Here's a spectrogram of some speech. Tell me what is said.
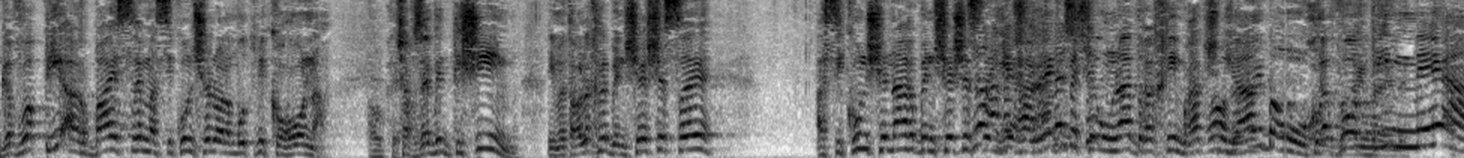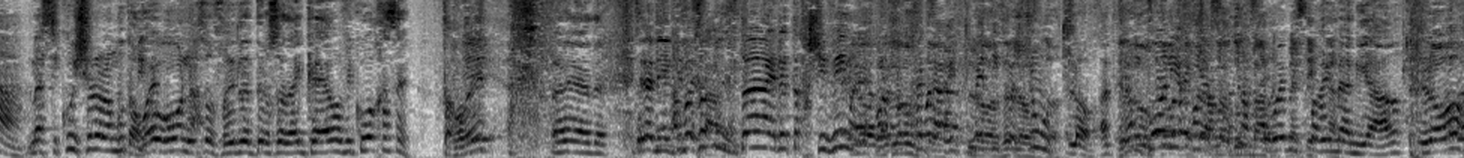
גבוה פי 14 מהסיכון שלו למות מקורונה. אוקיי. עכשיו זה בן 90, אם אתה הולך לבן 16, הסיכון שנער בן 16 לא, ייהרג בתאונת דרכים, רק לא, שנייה, גבוה הדברים פי האלה. 100 מהסיכוי שלו למות אתה רואה מקורונה. פרופסור פרידלנדר שעדיין קיים הוויכוח הזה? אתה רואה? אה, תראה, אני אגיד אבל לך. זאת עובדה, אלה תחשיבים, אני יכול לא לעשות את זה. לא, אריתמטי זה לא פשוט. עובדה. לא, גם פה אני יכול לא, לעשות לא, זה. אתה רואה מספרים מהנייר, לא,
